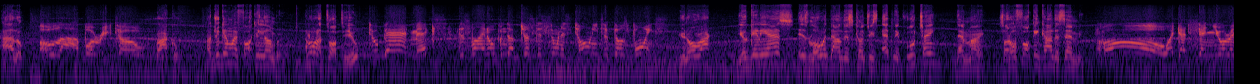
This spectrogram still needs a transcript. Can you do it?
Hello. Hola, burrito. Rocco. How'd you get my fucking number? I don't want to talk to you. Too bad, Mix. This line opened up just as soon as Tony took those points. You know, Rock, your guinea ass is lower down this country's ethnic food chain than mine. So don't fucking condescend me. Oh, I got Senora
